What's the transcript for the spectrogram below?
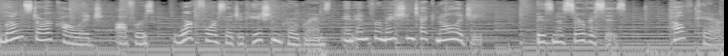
Lone Star College offers workforce education programs in information technology, business services, healthcare,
